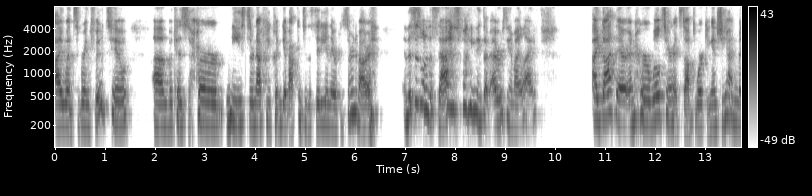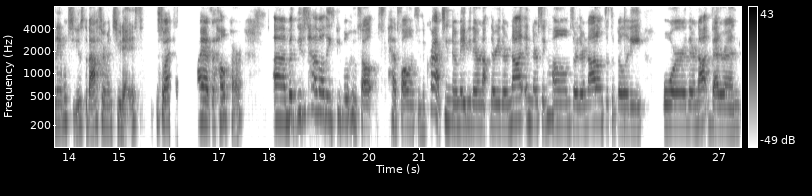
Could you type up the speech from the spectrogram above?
i went to bring food to um, because her niece or nephew couldn't get back into the city and they were concerned about her and this is one of the saddest funny things i've ever seen in my life i got there and her wheelchair had stopped working and she hadn't been able to use the bathroom in two days so i, I had to help her um, but you just have all these people who felt have fallen through the cracks. You know, maybe they're not they're either not in nursing homes or they're not on disability or they're not veterans.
